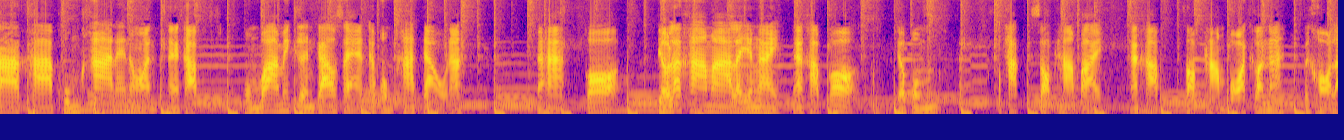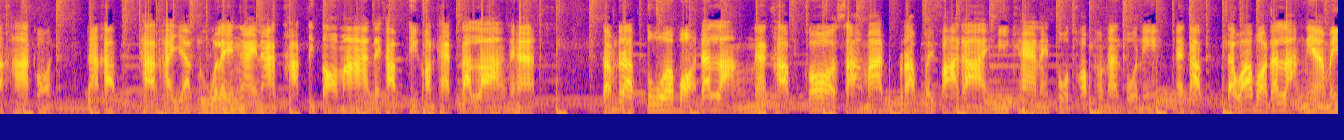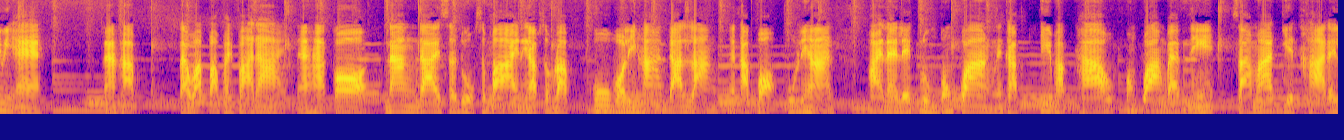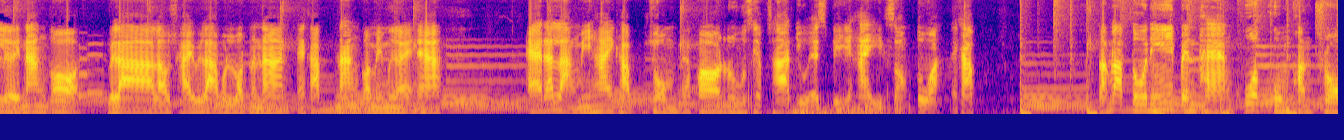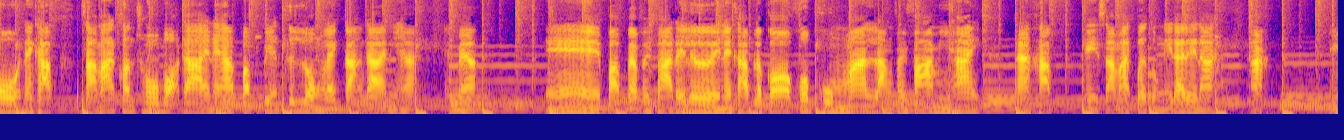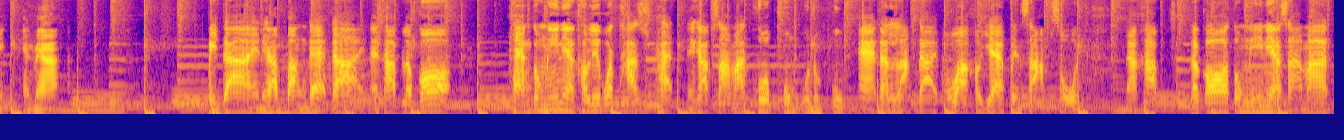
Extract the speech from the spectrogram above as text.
ราคาคุ้มค่าแน่นอนนะครับ ผมว่าไม่เกิน 9 0 0 0 0 0ถ้าผมคาดเดานะนะฮะก็เดี๋ยวราคามาอะไรยังไงนะครับ ก็เดี๋ยวผมทักสอบถามไปนะครับ สอบถามบอสก่อนนะ ไปขอราคาก่อนนะครับ ถ้าใครอยากรู้อะไรยังไงนะ ทักติดต่อมานะครับที่คอนแทคด้านล่างนะฮะ สำหรับตัวเบาะด้านหลังนะครับ ก็สามารถปรับไฟฟ้าได้มีแค่ในตัวท็อปเท่านั้นตัวนี้นะครับ แต่ว่าเบาะด้านหลังเนี่ยไม่มีแอร์นะครับแต่ว่าปรับไฟฟ้าได้นะฮะก็นั่งได้สะดวกสบายนะครับสำหรับผู้บริหารด้านหลังนะครับเบาะผู้บริหารภายในเล็กลุมกว้างๆนะครับที่พักเท้ากว้างๆแบบนี้ สามารถเหยียดขาได้เลยนั่งก็เวลาเราใช้เวลาบนรถนานๆนะครับนั่งก็ไม่เมื่อยนะฮะ แอร์ด้านหลังมีให้ครับชม แล้วก็รูเสียบชาร์จ USB ให้อีก 2 ตัวนะครับสำหรับตัวนี้เป็นแผงควบคุมคอนโทรลนะครับ สามารถคอนโทรลเบาะได้นะครับ ปรับเปลี่ยนขึ้นลงอะไรต่างได้นี่ฮะ เห็นไหมฮะนี่ปรับแบบไฟฟ้าได้เลยนะครับ แล้วก็ควบคุมม่านหลังไฟฟ้ามีให้นะครับนี่สามารถเปิดตรงนี้ได้เลยนะอะนี่เห็นไหมฮะปิดได้นะครับบังแดดได้นะครับ แล้วก็ ผงตรงนี้เนี่ยเขาเรียกว่าทัชแพดนะครับสามารถควบคุมอุณหภูมิแอร์ด้านหลังได้ เพราะว่าเขาแยกเป็น 3 โซนนะครับแล้วก็ตรงนี้เนี่ยสามารถ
